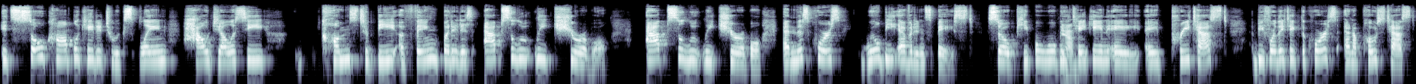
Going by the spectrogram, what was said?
it's so complicated to explain how jealousy comes to be a thing but it is absolutely curable absolutely curable. And this course will be evidence based so people will be yeah. taking a a pre-test before they take the course and a post test.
